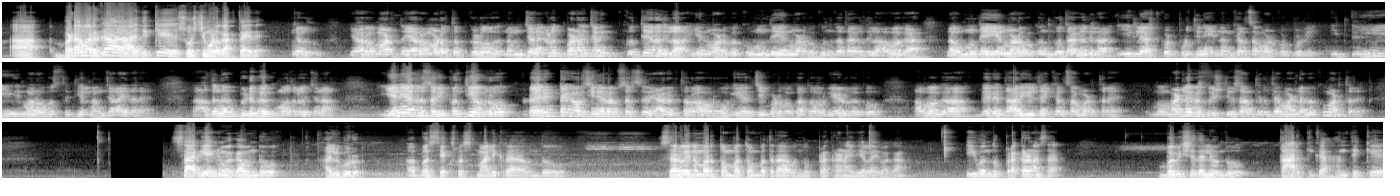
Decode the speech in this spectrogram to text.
ಆ, ಬಡವರ್ಗ ಅದಕ್ಕೆ ಶೋಷಣೆಗೊಳಗಾಗ್ತಾ ಇದೆ. ಹೌದು. ಯಾರೋ ಮಾಡ್ತಾ ಯಾರೋ ಮಾಡೋ ತಪ್ಪುಗಳು ನಮ್ಮ ಜನಗಳಿಗೆ ಬಡ ಜನಕ್ಕೆ ಗೊತ್ತೇ ಇರೋದಿಲ್ಲ. ಏನು ಮಾಡಬೇಕು ಮುಂದೆ ಏನು ಮಾಡಬೇಕು ಅಂತ ಗೊತ್ತಾಗೋದಿಲ್ಲ. ಅವಾಗ ನಾವು ಮುಂದೆ ಏನು ಮಾಡಬೇಕು ಅಂತ ಗೊತ್ತಾಗೋದಿಲ್ಲ. ಈಗಲೇ ಅಷ್ಟು ಕೊಟ್ಬಿಡ್ತೀನಿ ನನ್ನ ಕೆಲಸ ಮಾಡಿಕೊಟ್ಬಿಡ್ಲಿ. ಈ ಈ ಮನೋಸ್ಥಿತಿಯಲ್ಲಿ ನಮ್ಮ ಜನ ಇದ್ದಾರೆ. ಅದನ್ನ ಬಿಡಬೇಕು ಮೊದಲು ಜನ. ಏನೇ ಆದ್ರೂ ಸರಿ ಪ್ರತಿಯೊಬ್ರು ಡೈರೆಕ್ಟಾಗಿ ಅವ್ರ ಸೀನಿಯರ್ ಆಫೀಸರ್ಸ್ ಯಾರು ಇರ್ತಾರೋ ಅವ್ರು ಹೋಗಿ ಅರ್ಜಿ ಕೊಡಬೇಕು ಅಥವಾ ಅವ್ರಿಗೆ ಹೇಳ್ಬೇಕು ಅವಾಗ ಬೇರೆ ದಾರಿ ಇಲ್ಲದೆ ಕೆಲಸ ಮಾಡ್ತಾರೆ. ಮಾಡಲೇಬೇಕು ಇಷ್ಟು ದಿವಸ ಅಂತಿರುತ್ತೆ ಮಾಡಲೇಬೇಕು ಮಾಡ್ತಾರೆ. ಸರ್ ಏನು ಇವಾಗ ಒಂದು ಹಲಗೂರು ಬಸ್ ಎಕ್ಸ್ಪ್ರೆಸ್ ಮಾಲೀಕರ ಒಂದು ಸರ್ವೆ ನಂಬರ್ ತೊಂಬತ್ತೊಂಬತ್ತರ ಒಂದು ಪ್ರಕರಣ ಇದೆಯಲ್ಲ ಇವಾಗ? ಈ ಒಂದು ಪ್ರಕರಣ ಸರ್ ಭವಿಷ್ಯದಲ್ಲಿ ಒಂದು ತಾರ್ಕಿಕ ಹಂತಕ್ಕೆ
